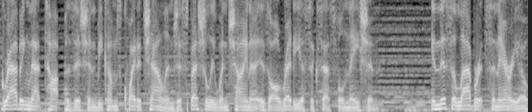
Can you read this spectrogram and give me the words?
grabbing that top position becomes quite a challenge, especially when China is already a successful nation. In this elaborate scenario,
